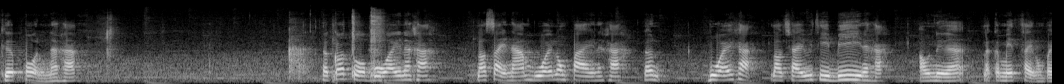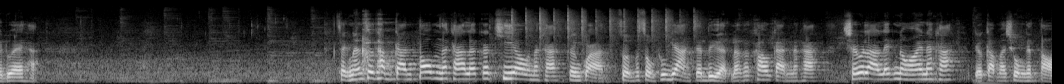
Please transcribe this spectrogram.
เกลือป่นนะคะ แล้วก็ตัวบวยนะคะ เราใส่น้ำบวยลงไปนะคะ แล้วบวยค่ะ เราใช้วิธีบี้นะคะ เอาเนื้อแล้วก็เม็ดใส่ลงไปด้วยค่ะ จากนั้นจะทำการต้มนะคะ แล้วก็เคี่ยวนะคะ จนกว่าส่วนผสมทุกอย่างจะเดือดแล้วก็เข้ากันนะคะ ใช้เวลาเล็กน้อยนะคะ เดี๋ยวกลับมาชมกันต่อ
